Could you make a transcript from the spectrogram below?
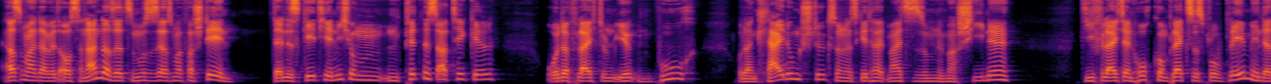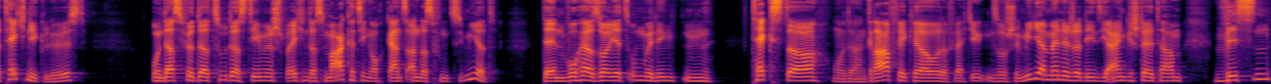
erstmal damit auseinandersetzen, muss es erstmal verstehen. Denn es geht hier nicht um einen Fitnessartikel oder vielleicht um irgendein Buch, oder ein Kleidungsstück, sondern es geht halt meistens um eine Maschine, die vielleicht ein hochkomplexes Problem in der Technik löst. Und das führt dazu, dass dementsprechend das Marketing auch ganz anders funktioniert. Denn woher soll jetzt unbedingt ein Texter oder ein Grafiker oder vielleicht irgendein Social Media Manager, den sie eingestellt haben, wissen,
